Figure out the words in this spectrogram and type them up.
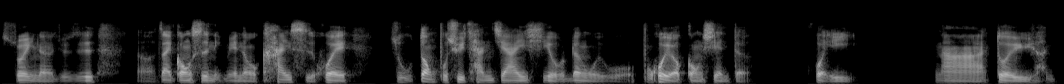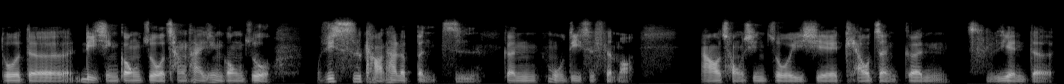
所以呢，就是呃，在公司里面呢，我开始会主动不去参加一些我认为我不会有贡献的会议。那对于很多的例行工作、常态性工作，我去思考它的本质跟目的是什么，然后重新做一些调整跟实验的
